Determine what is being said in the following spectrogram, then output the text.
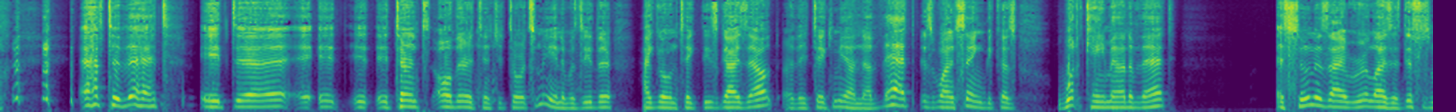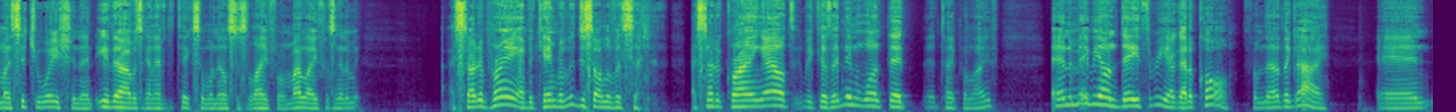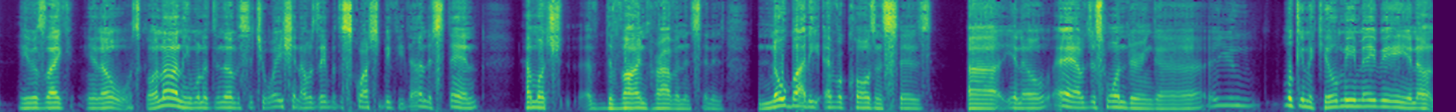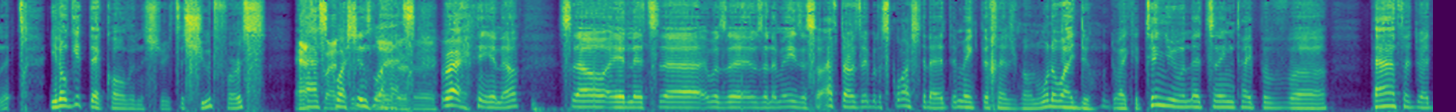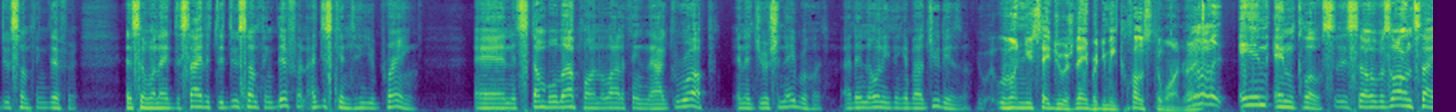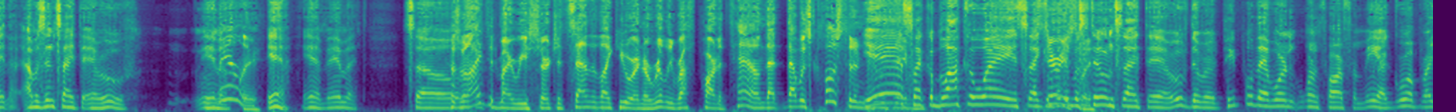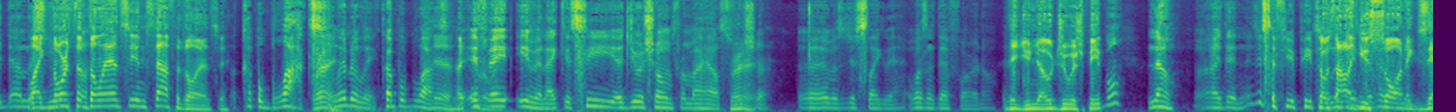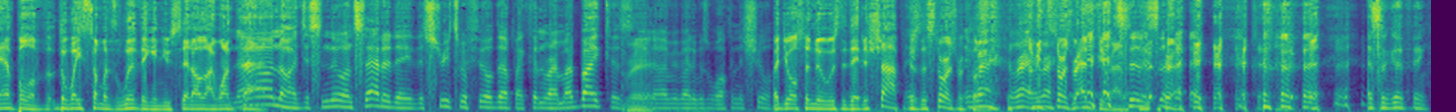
after that, it, uh, it it it turned all their attention towards me, and it was either I go and take these guys out, or they take me out. Now that is why I'm saying because what came out of that, as soon as I realized that this was my situation, that either I was going to have to take someone else's life or my life was going to be, I started praying. I became religious all of a sudden. I started crying out because I didn't want that, that type of life. And maybe on day three, I got a call from the other guy. And he was like, you know, what's going on? He wanted to know the situation. I was able to squash the beef. You don't understand how much divine providence it is. Nobody ever calls and says, uh, you know, hey, I was just wondering, uh, are you looking to kill me? Maybe you know, you don't get that call in the streets. To shoot first, ask, ask questions, questions later, last, right? You know. So and it's uh, it was a, it was an amazing. So after I was able to squash that, I had to make the cheshbon. What do I do? Do I continue in that same type of uh, path, or do I do something different? And so when I decided to do something different, I just continued praying, and it stumbled up on a lot of things. Now I grew up in a Jewish neighborhood. I didn't know anything about Judaism. When you say Jewish neighborhood, you mean close to one, right? Mm, in and close. So it was all inside. I was inside the Eruv. You know? Really? Yeah, yeah, Behemet. So because when I did my research, it sounded like you were in a really rough part of town that that was close to the. New. Yeah, it's like a block away. It's like Seriously. it was still inside there. Oof, there were people that weren't weren't far from me. I grew up right down the like north of Delancey and south of Delancey. A couple blocks, right. literally, a couple blocks. Yeah, if I, even I could see a Jewish home from my house right. for sure. Uh, it was just like that. It wasn't that far at all. Did you know Jewish people? No, I didn't. Just a few people. So it's not like you saw an example of the way someone's living and you said, "Oh, I want no, that." No, no. I just knew on Saturday the streets were filled up. I couldn't ride my bike because right. you know everybody was walking the shul. But you also knew it was the day to shop because the stores were closed. Right, right. I mean, right. stores were empty. Rather. That's a good thing.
